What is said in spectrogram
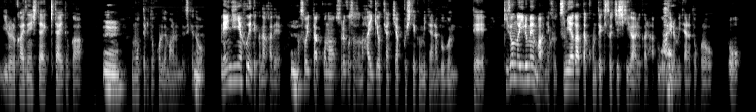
いろいろ改善したい、きたいとか、思ってるところでもあるんですけど、うん、エンジニア増えていく中で、うん、まあ、そういったこの、それこそその背景をキャッチアップしていくみたいな部分って、既存のいるメンバーね、積み上がったコンテキスト知識があるから動けるみたいなところを、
